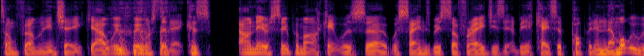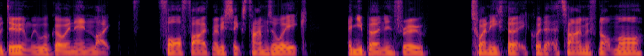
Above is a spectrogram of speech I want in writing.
tongue firmly in cheek. Yeah, we, we once did it because our nearest supermarket was uh, was Sainsbury's. So for ages, it'd be a case of popping in. And what we were doing, we were going in like four, five, maybe six times a week, and you're burning through 20, 30 quid at a time, if not more.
